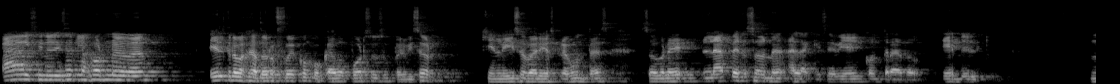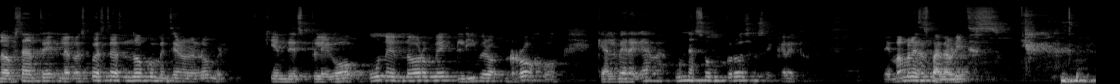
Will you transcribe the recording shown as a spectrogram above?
Al finalizar la jornada, el trabajador fue convocado por su supervisor, quien le hizo varias preguntas sobre la persona a la que se había encontrado en el túnel. No obstante, las respuestas no convencieron al hombre, quien desplegó un enorme libro rojo que albergaba un asombroso secreto. Me maman esas palabritas.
